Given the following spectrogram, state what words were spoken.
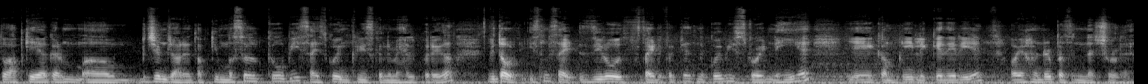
तो आपके अगर जिम जा रहे हैं तो आपकी मसल को भी साइज़ को इंक्रीज करने में हेल्प करेगा। विदाउट इसमें साइड ज़ीरो साइड इफ़ेक्ट है, इसमें कोई भी स्ट्रॉइड नहीं है। ये कंपनी लिख के दे रही है और ये हंड्रेड परसेंट नेचुरल है।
